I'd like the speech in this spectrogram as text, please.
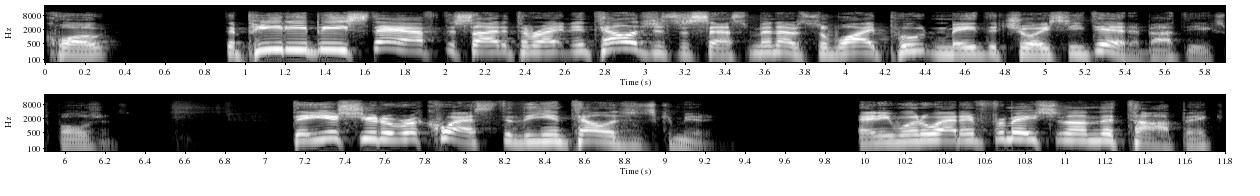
quote, the PDB staff decided to write an intelligence assessment as to why Putin made the choice he did about the expulsions. They issued a request to the intelligence community. Anyone who had information on the topic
